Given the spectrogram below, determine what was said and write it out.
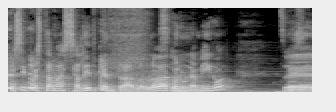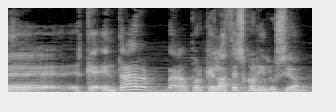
Casi cuesta más salir que entrar. Lo hablaba Sí. con un amigo. Sí, sí, Eh, Es que entrar, bueno, porque lo haces con ilusión.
